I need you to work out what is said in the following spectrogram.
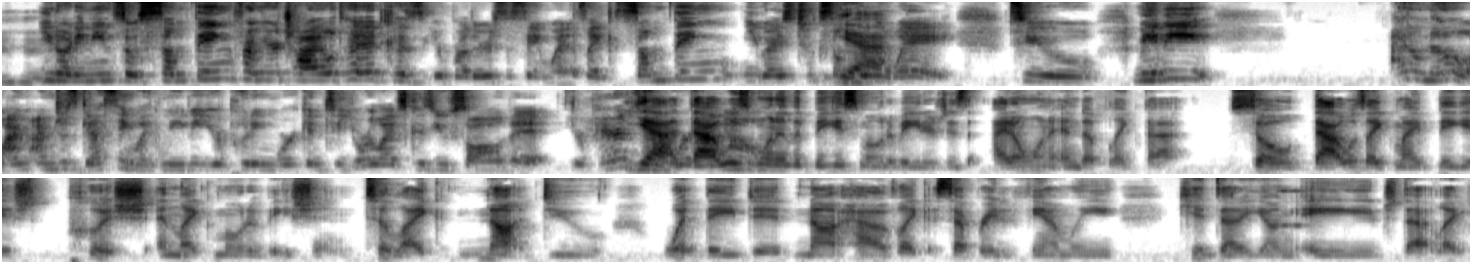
Mhm. You know what I mean? So something from your childhood, because your brother is the same way. It's like something you guys took something Yeah. away to maybe. I don't know. I'm, I'm just guessing. Like maybe you're putting work into your lives because you saw that your parents. yeah that was out. one of the biggest motivators is i don't want to end up like that so that was like my biggest push and like motivation to like not do what they did not have like a separated family kids at a young age that like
